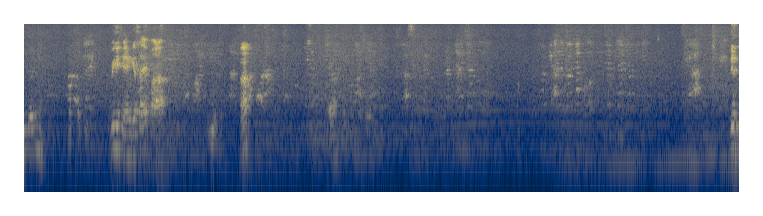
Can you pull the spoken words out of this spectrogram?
iya nih. Tapi yang ke saya pak, Iya. Hah? Ya. Din,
